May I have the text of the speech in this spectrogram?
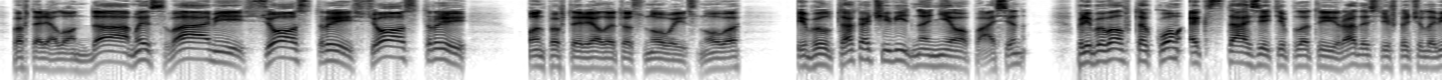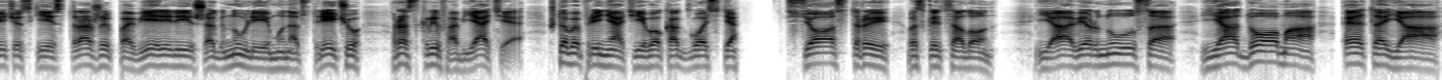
— повторял он. «Да, мы с вами, сестры, сестры!» Он повторял это снова и снова, и был так очевидно не опасен, пребывал в таком экстазе теплоты и радости, что человеческие стражи поверили и шагнули ему навстречу, раскрыв объятия, чтобы принять его как гостя. «Сестры!» — восклицал он. «Я вернулся! Я дома! Это я!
